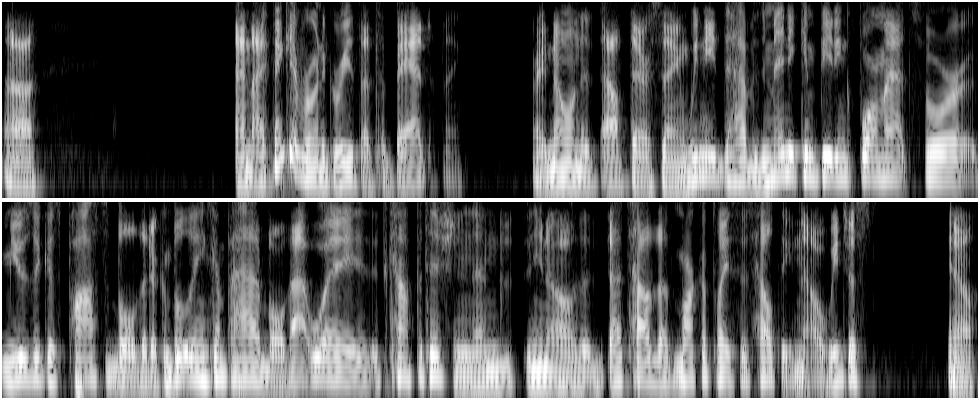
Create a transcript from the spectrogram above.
Uh, and I think everyone agrees that's a bad thing. Right? No one is out there saying we need to have as many competing formats for music as possible that are completely incompatible. That way, it's competition, and you know that's how the marketplace is healthy. No, we just you know,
